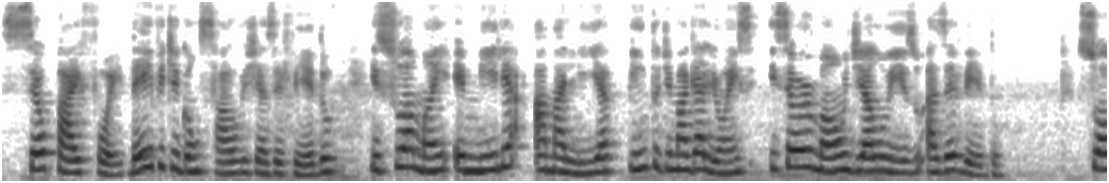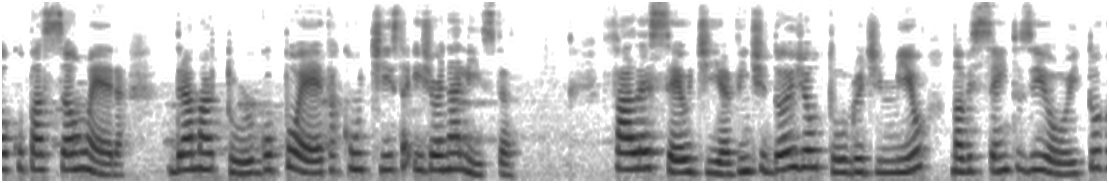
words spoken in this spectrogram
Seu pai foi David Gonçalves de Azevedo e sua mãe Emília Amalia Pinto de Magalhães e seu irmão de Aloísio Azevedo. Sua ocupação era dramaturgo, poeta, contista e jornalista. Faleceu dia 22 de outubro de 1908,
